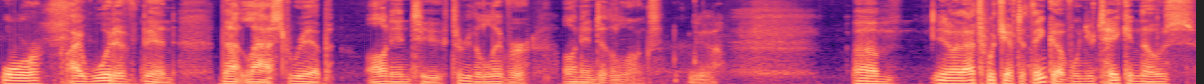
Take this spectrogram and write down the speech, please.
Or I would have been that last rib on into, through the liver, on into the lungs. Yeah. Um, you know, that's what you have to think of when you're taking those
